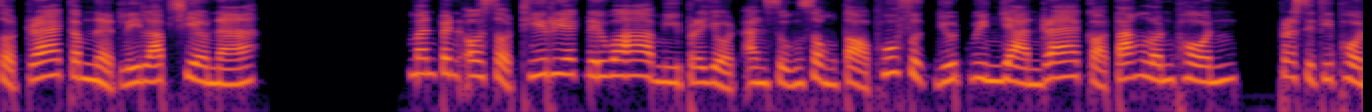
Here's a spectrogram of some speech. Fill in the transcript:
สถแรกกำเนิดลี้ลับเชียวนะ มันเป็นโอสถที่เรียกได้ว่ามีประโยชน์อันสูงส่งต่อผู้ฝึกยุทธวิญญาณแรกก่อตั้งล้นพ้น ประสิทธิผล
